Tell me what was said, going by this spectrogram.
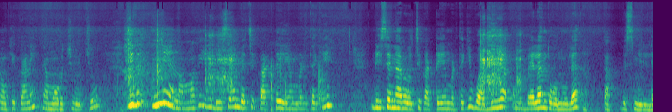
നോക്കിക്കാണി ഞാൻ മുറിച്ച് വെച്ചു. ഇത് ഇനി നമുക്ക് ഈ ഡിസൈൻ വെച്ച് കട്ട് ചെയ്യുമ്പോഴത്തേക്ക് ഡിസൈനർ വെച്ച് കട്ട് ചെയ്യുമ്പോഴത്തേക്ക് വലിയ ബലം തോന്നൂല. ദാ ബിസ്മില്ല.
